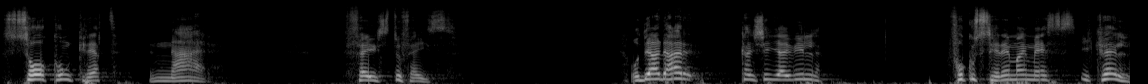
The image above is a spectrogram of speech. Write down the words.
Så konkret nær. Face to face. Og det er der kanskje jeg vil fokusere meg mest i kveld.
